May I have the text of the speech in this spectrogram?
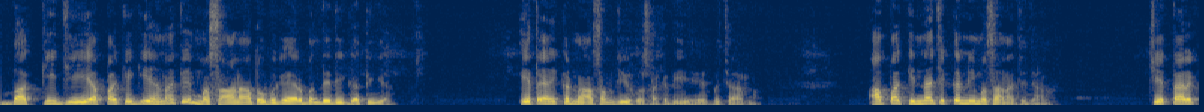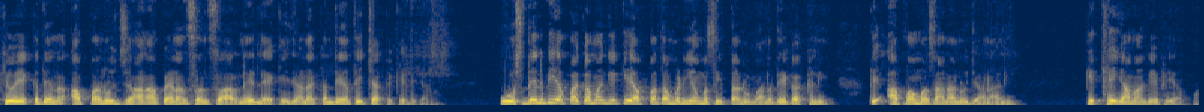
ਬਾਕੀ ਜੇ ਆਪਾਂ ਕਹੀਏ ਹਨਾ ਕਿ ਮਸਾਣਾ ਤੋਂ ਬਗੈਰ ਬੰਦੇ ਦੀ ਗਤੀ ਆ, ਇਹ ਤਾਂ ਇੱਕ ਨਾ ਸਮਝੀ ਹੋ ਸਕਦੀ ਇਹ ਵਿਚਾਰਨਾ ਆਪਾਂ ਕਿੰਨਾ ਚਿਕਰ ਨਹੀਂ ਮਸਾਣਾ 'ਚ ਜਾਣਾ? ਚੇਤਾ ਰੱਖਿਓ ਇੱਕ ਦਿਨ ਆਪਾਂ ਨੂੰ ਜਾਣਾ ਪੈਣਾ, ਸੰਸਾਰ ਨੇ ਲੈ ਕੇ ਜਾਣਾ, ਕੰਧਿਆਂ ਤੇ ਚੱਕ ਕੇ ਲੈ ਜਾਣਾ। ਉਸ ਦਿਨ ਵੀ ਆਪਾਂ ਕਵਾਂਗੇ ਕਿ ਆਪਾਂ ਤਾਂ ਬੜੀਆਂ ਮਸੀਤਾਂ ਨੂੰ ਮੰਨਦੇ ਕੱਖ ਨਹੀਂ। ਤੇ ਆਪਾਂ ਮਸਾਣਾ ਨੂੰ ਜਾਣਾ ਨਹੀਂ। ਕਿੱਥੇ ਜਾਵਾਂਗੇ ਫੇ ਆਪਾਂ?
